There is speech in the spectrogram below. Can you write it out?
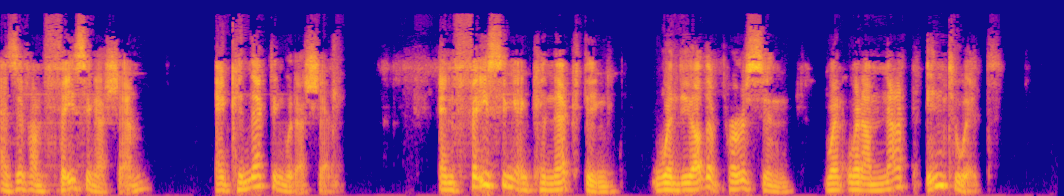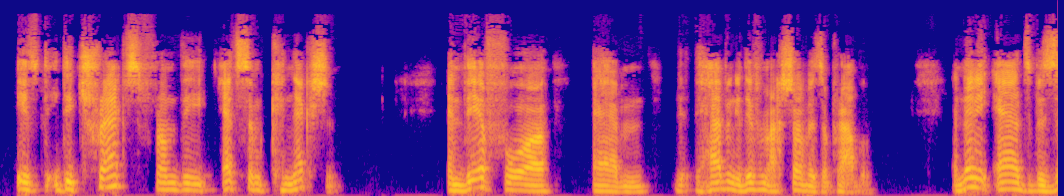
as if I'm facing Hashem and connecting with Hashem and facing and connecting when the other person, when, when I'm not into it, is detracts from the etzem connection. And therefore, um, having a different machshav is a problem. And then he adds, There's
